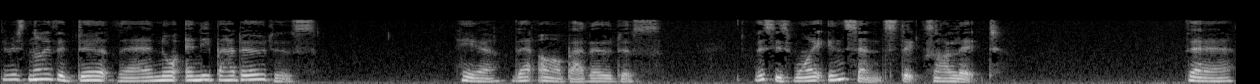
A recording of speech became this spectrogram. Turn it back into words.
There is neither dirt there nor any bad odours. Here there are bad odours. This is why incense sticks are lit. There,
